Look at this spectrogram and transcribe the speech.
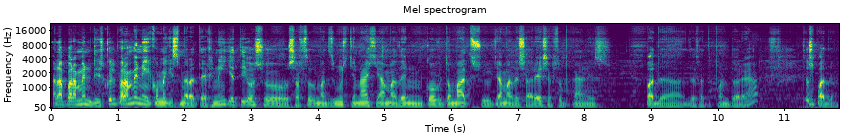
αλλά παραμένει δύσκολη. Παραμένει ακόμα και σήμερα τέχνη, γιατί όσο σε αυτοματισμούς και να έχει, άμα δεν κόβει το μάτι σου και άμα δεν σ' αρέσει αυτό που κάνεις, πάντα δεν θα τυπώνει το ωραία. Τέλος πάντων.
